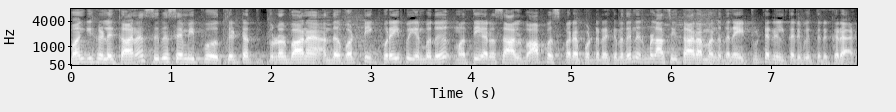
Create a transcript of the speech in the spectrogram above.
வங்கிகளுக்கான சிறு சேமிப்பு திட்டம் தொடர்பான அந்த வட்டி குறைப்பு என்பது மத்திய அரசால் வாபஸ் பெறப்பட்டிருக்கிறது. நிர்மலா சீதாராமன் இதனை ட்விட்டரில் தெரிவித்திருக்கிறார்.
